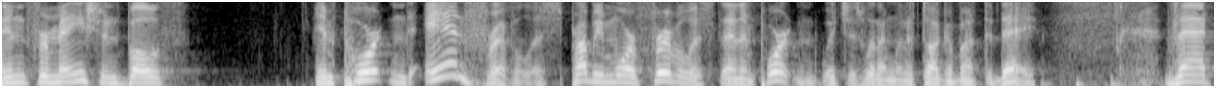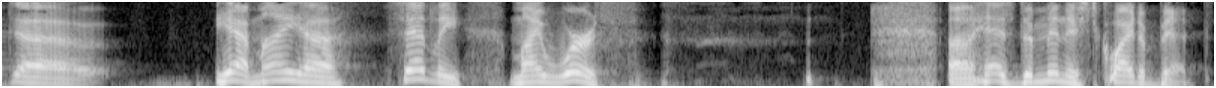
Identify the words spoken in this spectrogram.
information, both important and frivolous, probably more frivolous than important, which is what I'm going to talk about today. That, uh, yeah, my, uh, sadly, my worth uh, has diminished quite a bit.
